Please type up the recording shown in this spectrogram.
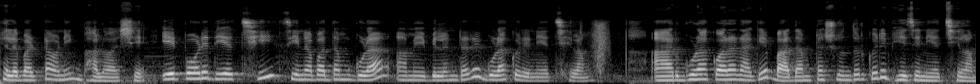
ফ্লেভারটা অনেক ভালো আসে। এরপরে দিয়েছি বাদাম গুঁড়া, আমি ব্লেন্ডারে গুঁড়া করে নিয়েছিলাম। আর গুঁড়া করার আগে বাদামটা সুন্দর করে ভেজে নিয়েছিলাম।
